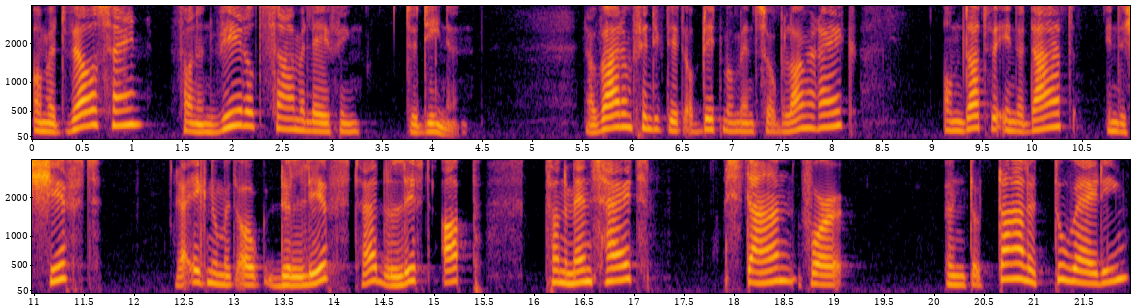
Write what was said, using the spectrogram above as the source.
om het welzijn van een wereldsamenleving te dienen. Nou, waarom vind ik dit op dit moment zo belangrijk? Omdat we inderdaad in de shift, ja, ik noem het ook de lift, hè, de lift-up van de mensheid, staan voor een totale toewijding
